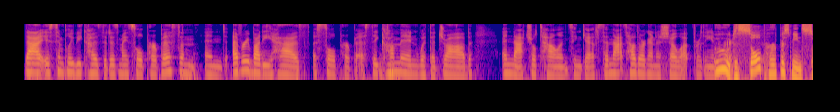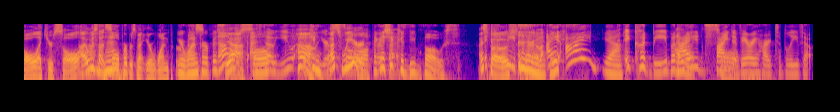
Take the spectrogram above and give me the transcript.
that is simply because it is my sole purpose, and and everybody has a sole purpose. They come in with a job and natural talents and gifts, and that's how they're going to show up for the universe. Ooh, does sole purpose mean soul like your soul? I always thought sole purpose meant your one purpose. Your one purpose. no, Yeah. it's Soul- S-O-U-L, Huh, your that's sole weird. I guess it could be both. I It could suppose. be true. I, think. I, Yeah. it could be, but I I, like find soul. it very hard to believe that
